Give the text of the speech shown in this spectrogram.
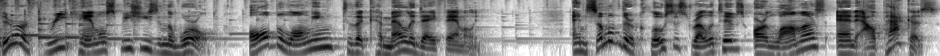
There are three camel species in the world, all belonging to the Camelidae family and some of their closest relatives are llamas and alpacas.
